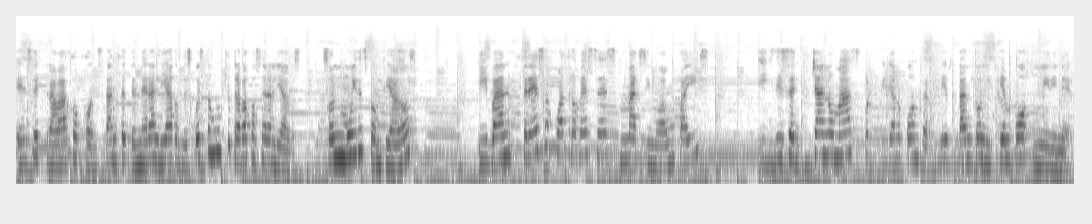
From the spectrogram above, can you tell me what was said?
ese trabajo constante, tener aliados. Les cuesta mucho trabajo hacer aliados. Son muy desconfiados y van tres o cuatro veces máximo a un país y dicen ya no más porque ya no puedo invertir tanto ni tiempo ni dinero.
